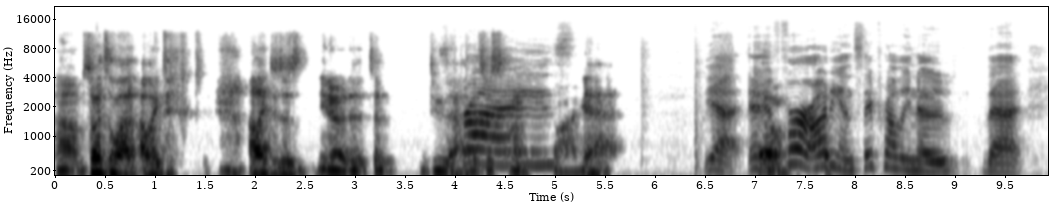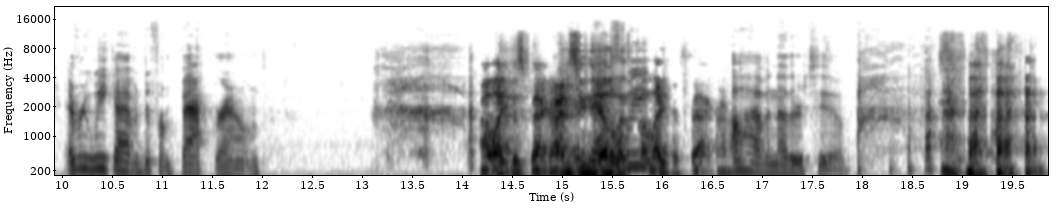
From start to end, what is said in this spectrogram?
um, so it's a lot. I like to I like to just, you know, to, to do that. And it's just fun. Yeah. Yeah, and, So- and for our audience, they probably know that every week I have a different background. I like this background. I haven't seen the other ones, but I like this background. I'll have another too. I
